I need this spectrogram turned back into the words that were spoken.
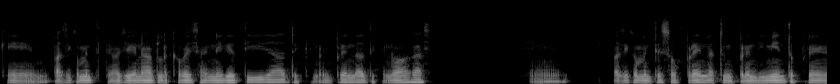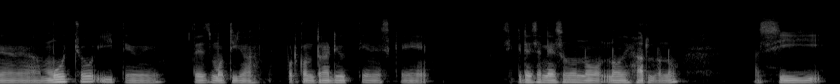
que básicamente te va a llenar la cabeza de negatividad, de que no emprendas, de que no hagas. Eh, básicamente eso frena tu emprendimiento, frena mucho y te, desmotiva. Por contrario, tienes que, si crees en eso, no, no dejarlo, ¿no? Así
